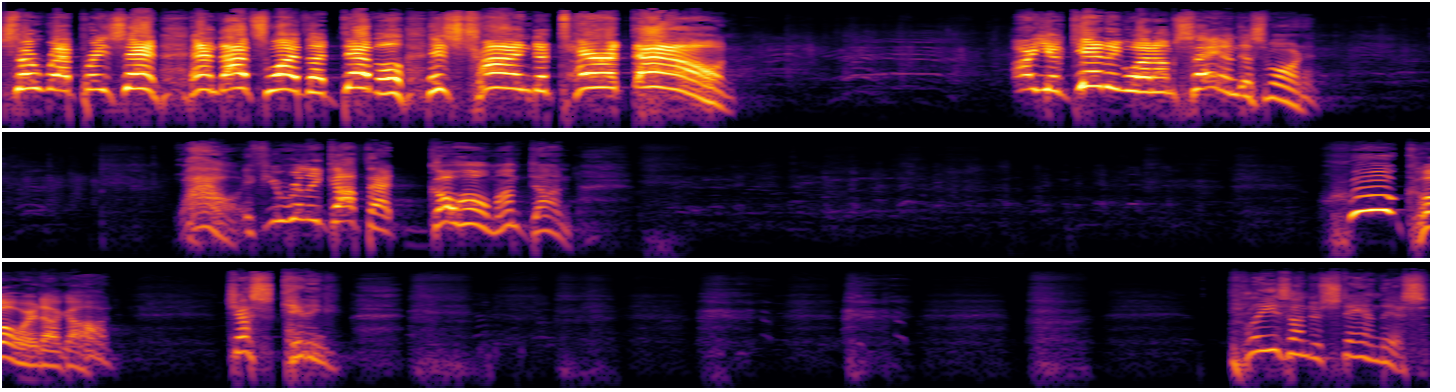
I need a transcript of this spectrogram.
to represent. And that's why the devil is trying to tear it down. Are you getting what I'm saying this morning? Wow, if you really got that, go home. I'm done. Whoo, glory to God. Just kidding. Please understand this.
